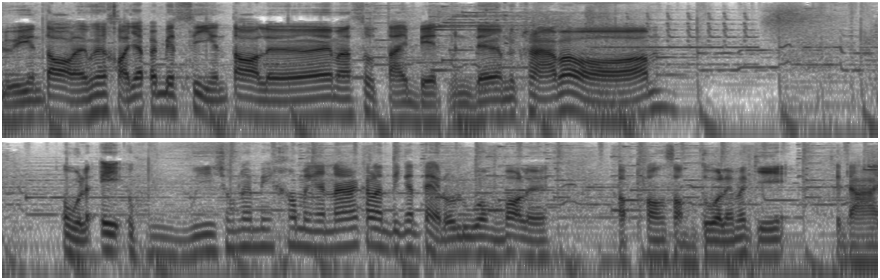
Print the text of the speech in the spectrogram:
ลุยกันต่อเลยเพื่อนขออย่าไป bet สี่กันต่อเลยมาสไตล์ bet เหมือนเดิมนะครับผมโอ้แล้ว A โอ้โหช่องแรกไม่เข้าไม่งั้นนะการันตีกันแตกรัวๆผมบอกเลยขับทองสองตัวเลยเมื่อกี้เสียดาย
